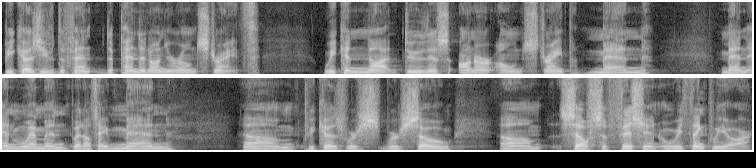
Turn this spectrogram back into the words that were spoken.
because you've defend, depended on your own strength." We cannot do this on our own strength, men, men and women, but I'll say men, um, because we're, we're so um, self sufficient, or we think we are.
